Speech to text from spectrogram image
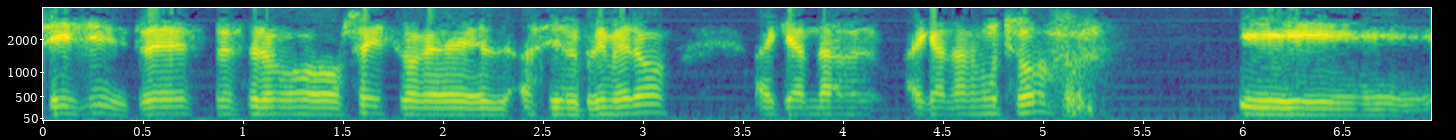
Sí, sí, 3, 306 creo que ha sido el primero. Hay que andar, hay que andar mucho y,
